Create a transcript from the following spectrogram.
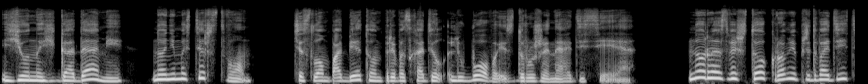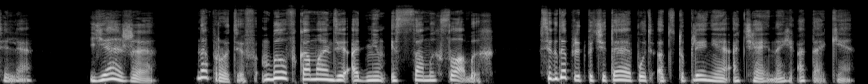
Юный годами, но не мастерством. Числом побед он превосходил любого из дружины Одиссея. Ну, разве что, кроме предводителя. Я же Напротив, был в команде одним из самых слабых, всегда предпочитая путь отступления отчаянной атаки.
